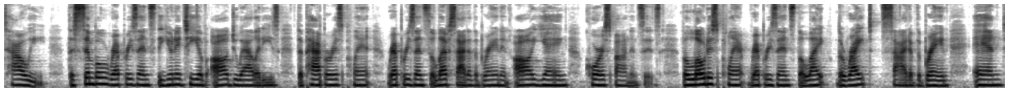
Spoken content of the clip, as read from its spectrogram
Taui. The symbol represents the unity of all dualities. The papyrus plant represents the left side of the brain and all yang correspondences. The lotus plant represents the light, the right side of the brain and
